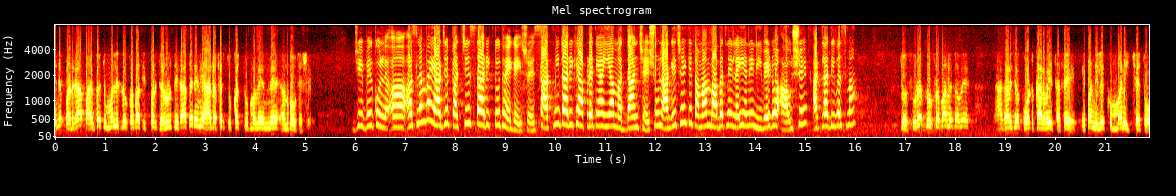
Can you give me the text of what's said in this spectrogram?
એને પડઘા પાંચસો ચુમ્માલીસ લોકસભા સીટ પર જરૂર દેખાશે અને એની આડઅસર ચોક્કસ મને એમને અનુભવ થશે. જી બિલકુલ. અસલમભાઈ આજે પચીસ તારીખ તો થઈ ગઈ છે. સાતમી તારીખે આપણે ત્યાં અહીંયા મતદાન છે. શું લાગે છે કે તમામ બાબતને લઈ અને નિવેડો આવશે આટલા દિવસમાં? જો સુરત લોકસભાને તો હવે આગળ જો કોર્ટ કાર્યવાહી થશે એ પણ નિલેશ કુંભાણી ઈચ્છે તો.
